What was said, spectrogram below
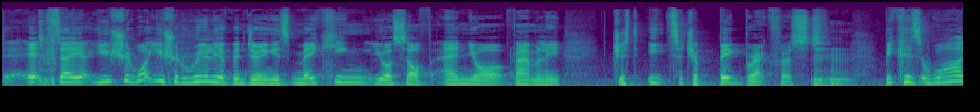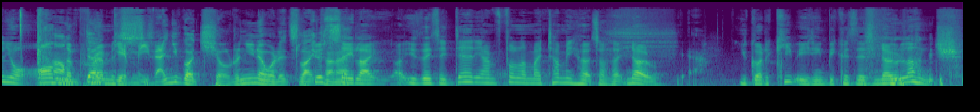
It's a you should what you should really have been doing is making yourself and your family just eat such a big breakfast because while you're on Mm-hmm. Come, the don't give me that. You've got children. You know what it's like just say to. like uh, they say daddy i'm full and my tummy hurts i was like no yeah. You got to keep eating because there's no lunch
